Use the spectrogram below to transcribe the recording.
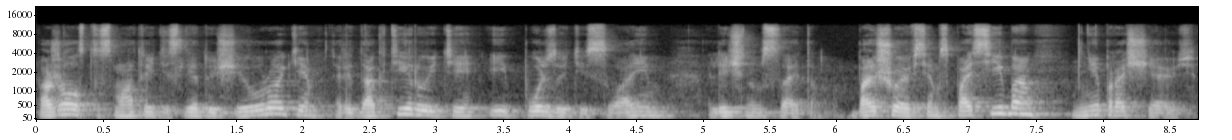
пожалуйста, смотрите следующие уроки, редактируйте и пользуйтесь своим личным сайтом. Большое всем спасибо, не прощаюсь.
